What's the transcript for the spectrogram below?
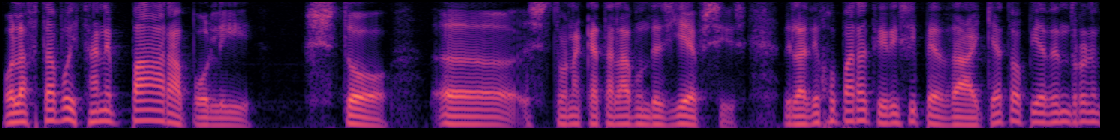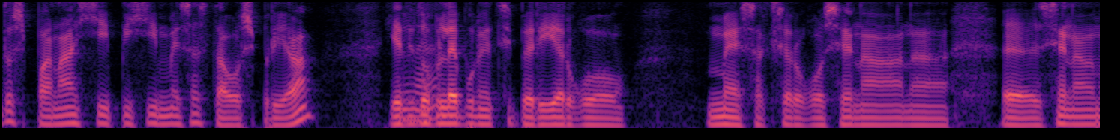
Όλα αυτά βοηθάνε πάρα πολύ στο, ε, στο να καταλάβουν τις γεύσεις. Δηλαδή έχω παρατηρήσει παιδάκια τα οποία δεν τρώνε το σπανάχι π.χ. μέσα στα όσπρια, γιατί το Ναι. βλέπουν έτσι περίεργο μέσα, ξέρω εγώ, σε, ένα, ένα, ε, σε, ένα,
